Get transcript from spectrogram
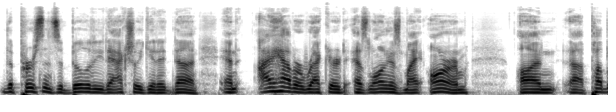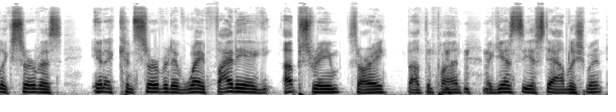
the person's ability to actually get it done. And I have a record as long as my arm on uh, public service in a conservative way, fighting upstream. Sorry about the pun against the establishment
